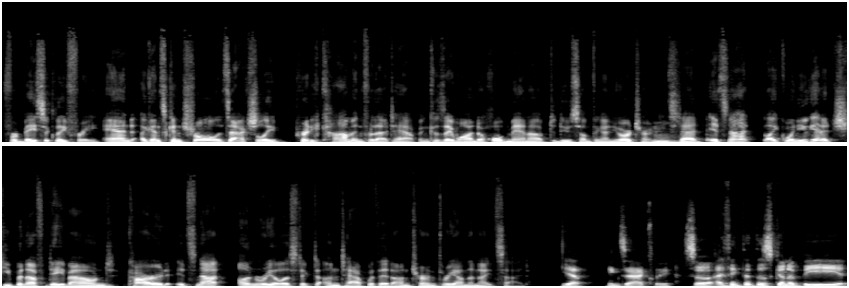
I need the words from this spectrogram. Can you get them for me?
for basically free. And against control, it's actually pretty common for that to happen because they wanted to hold mana up to do something on your turn mm-hmm. instead. It's not like when you get a cheap enough daybound card, it's not unrealistic to untap with it on turn three on the night side. Yep. Exactly. So I think that there's going to be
